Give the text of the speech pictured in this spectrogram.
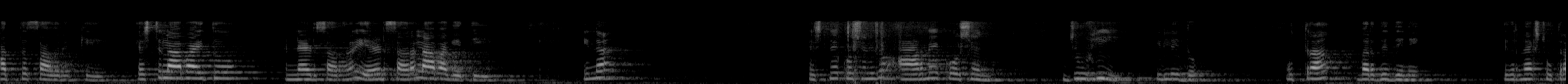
ಹತ್ತು ಸಾವಿರಕ್ಕೆ. ಎಷ್ಟು ಲಾಭ ಆಯಿತು? ಹನ್ನೆರಡು ಸಾವಿರ ಅಂದರೆ ಎರಡು ಸಾವಿರ ಲಾಭ ಆಗೈತಿ. ಇನ್ನು ಎಷ್ಟನೇ ಕ್ವಶನ್ ಇದು? ಆರನೇ ಕ್ವಶನ್ ಜುಹಿ ಇಲ್ಲಿದ್ದು. ಉತ್ತರ ಬರೆದಿದ್ದೀನಿ. ಇದ್ರ ನೆಕ್ಸ್ಟ್ ಉತ್ತರ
